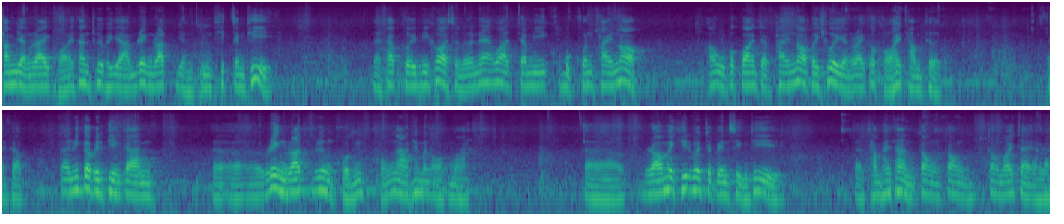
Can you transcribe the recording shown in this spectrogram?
ทำอย่างไรขอให้ท่านช่วยพยายามเร่งรัดอย่างเต็มที่เต็มที่นะครับเคยมีข้อเสนอแนะว่าจะมีบุคคลภายนอก เอาอุปกรณ์จากภายนอกไปช่วยอย่างไรก็ขอให้ทำเถิดนะครับ อันนี้ก็เป็นเพียงการเอ่อเอ่อเร่งรัดเรื่องผลของงานให้มันออกมาเอ่อเราไม่คิดว่าจะเป็นสิ่งที่เอ่อทำให้ท่านต้องต้องต้องน้อยใจอะไร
